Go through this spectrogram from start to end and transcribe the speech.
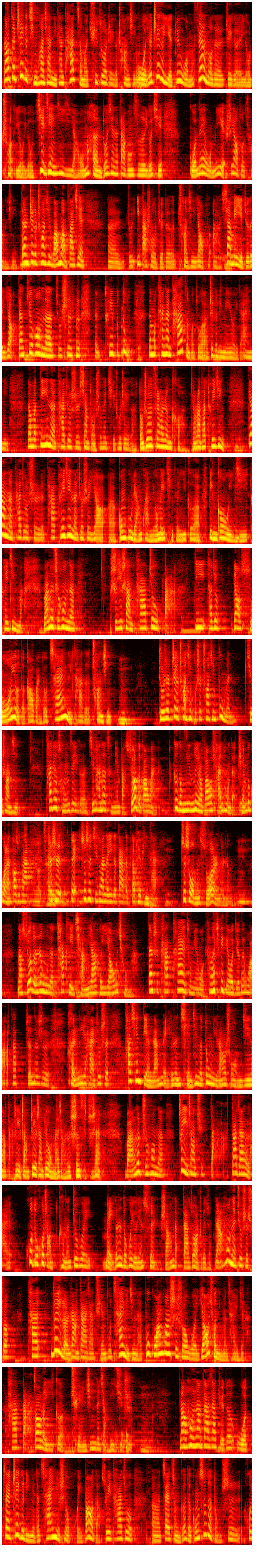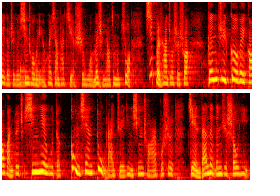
然后在这个情况下，你看他怎么去做这个创新？我觉得这个也对我们非常多的这个有创有有借鉴意义啊。我们很多现在大公司，尤其国内，我们也是要做创新，但是这个创新往往发现。嗯，就是一把手觉得创新要啊，下面也觉得要，但最后呢，就是推不动。那么看看他怎么做啊？这个里面有一个案例。那么第一呢，他就是向董事会提出这个，董事会非常认可，就让他推进。第二呢，他就是他推进呢，就是要呃公布两款流媒体的一个并购以及推进嘛。完了之后呢，实际上他就把第一，他就要所有的高管都参与他的创新。嗯，就是这个创新不是创新部门去创新。他就从这个集团的层面，把所有的高管各个内容，包括传统的，全部过来告诉他，这是对，这是集团的一个大的倒推平台，这是我们所有人的任务。那所有的任务呢，他可以强压和要求嘛？但是他太聪明，我看到这一点，我觉得哇，他真的是很厉害。就是他先点燃每个人前进的动力，然后说我们今天要打这一仗，这一仗对我们来讲是生死之战。完了之后呢，这一仗去打，大家来。或多或少可能就会每个人都会有点损伤的，大家做好这个准备。然后呢，就是说他为了让大家全部参与进来，不光光是说我要求你们参与进来，他打造了一个全新的奖励机制。嗯。然后让大家觉得我在这个里面的参与是有回报的，所以他就呃在整个的公司的董事会的这个薪酬委员会向他解释我为什么要这么做，基本上就是说根据各位高管对新业务的贡献度来决定薪酬，而不是简单的根据收益。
